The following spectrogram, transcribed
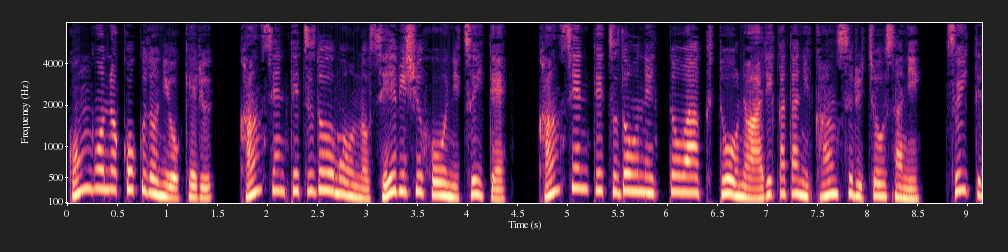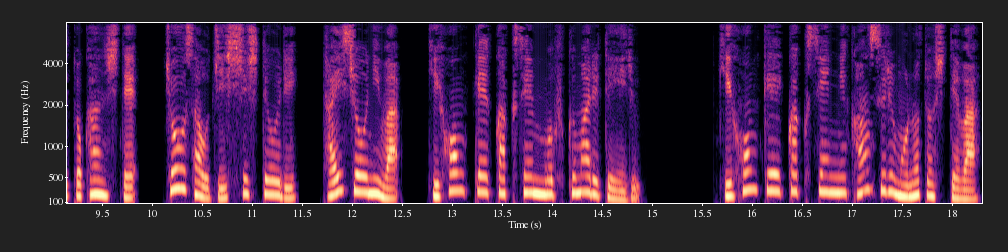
今後の国土における幹線鉄道網の整備手法について、幹線鉄道ネットワーク等のあり方に関する調査についてと関して調査を実施しており、対象には基本計画線も含まれている。基本計画線に関するものとしては、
